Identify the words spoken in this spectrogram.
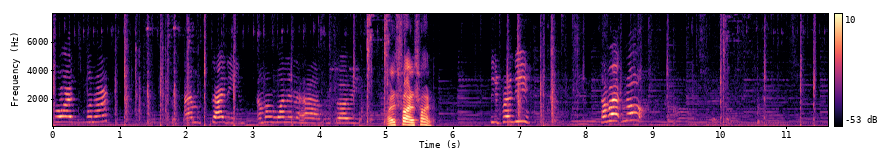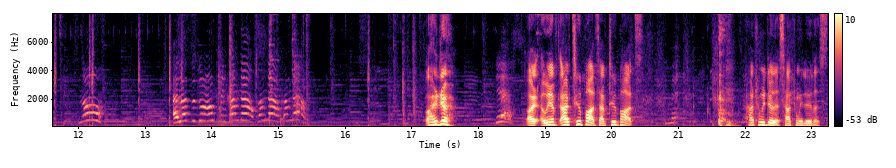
Two hearts, one heart. I'm hiding. I'm on one and a half. I'm sorry. Oh, it's fine. It's fine. See, Brandy. Come back. No. No. I left the door open. Come down. Come down. Come down. All right, yeah. Yes. All right, we have. I have two pots. I have two pots. How can we do this? How can we do this?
